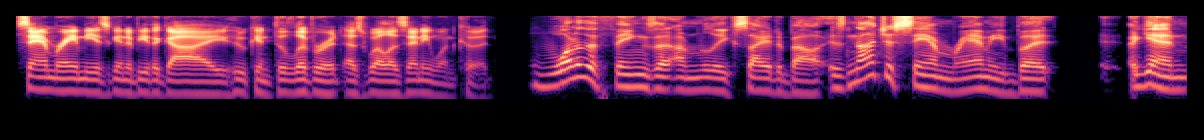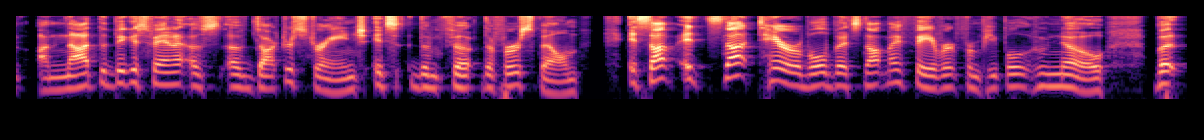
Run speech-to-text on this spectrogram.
Sam Raimi is going to be the guy who can deliver it as well as anyone could. One of the things that I'm really excited about is not just Sam Raimi, but again, I'm not the biggest fan of, of Doctor Strange. It's the the first film. It's not it's not terrible, but it's not my favorite from people who know. But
